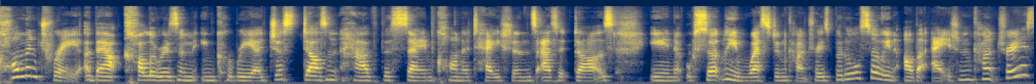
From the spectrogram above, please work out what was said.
commentary about colorism in Korea just doesn't have the same connotations as it does in certainly in Western countries, but also in other Asian countries.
